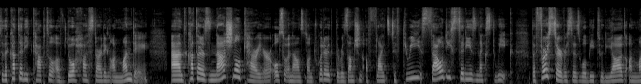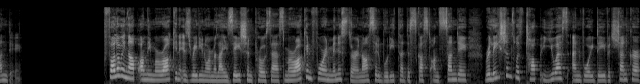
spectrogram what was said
to the Qatari capital of Doha starting on Monday. And Qatar's national carrier also announced on Twitter the resumption of flights to three Saudi cities next week. The first services will be to Riyadh on Monday. Following up on the Moroccan Israeli normalization process, Moroccan Foreign Minister Nasser Bourita discussed on Sunday relations with top U.S. envoy David Schenker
